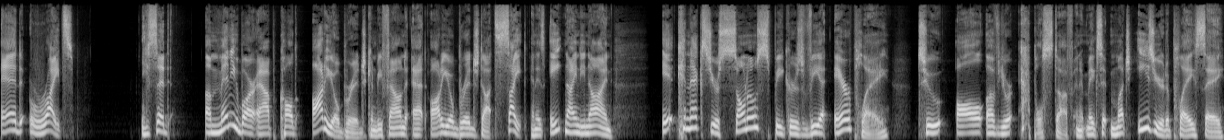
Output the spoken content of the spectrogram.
Ed writes, he said, a menu bar app called Audio Bridge can be found at audiobridge.site and is $8.99. It connects your Sonos speakers via AirPlay to all of your Apple stuff, and it makes it much easier to play, say,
